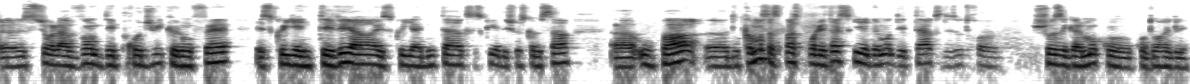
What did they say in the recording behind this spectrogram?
euh, sur la vente des produits que l'on fait, est-ce qu'il y a une TVA Est-ce qu'il y a une taxe? Est-ce qu'il y a des choses comme ça? Euh, ou pas euh, Donc, comment ça se passe pour les taxes Est-ce qu'il y a également des taxes, des autres choses également qu'on, doit régler?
